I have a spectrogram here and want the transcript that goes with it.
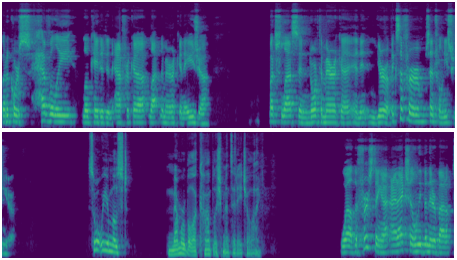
but of course, heavily located in Africa, Latin America, and Asia, much less in North America and in Europe, except for Central and Eastern Europe. So, what were your most memorable accomplishments at HLI? Well, the first thing, I, would actually only been there about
